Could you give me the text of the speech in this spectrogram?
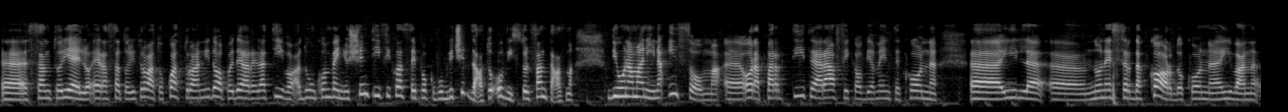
eh, Santoriello era stato ritrovato quattro anni dopo ed era relativo ad un convegno scientifico assai poco pubblicizzato, ho visto il fantasma di una manina. Insomma, eh, ora partite a raffica ovviamente con eh, il eh, non essere d'accordo con Ivan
